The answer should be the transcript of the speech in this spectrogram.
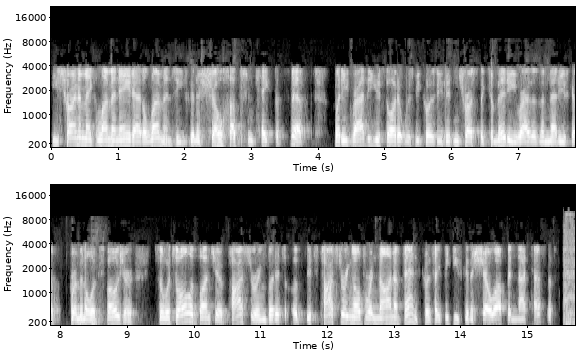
He's trying to make lemonade out of lemons. He's going to show up and take the fifth, but he'd rather you thought it was because he didn't trust the committee rather than that he's got criminal exposure. So it's all a bunch of posturing, but it's it's posturing over a non-event because I think he's going to show up and not testify.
